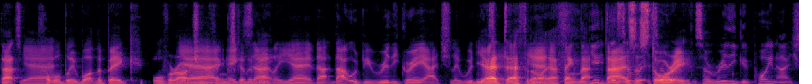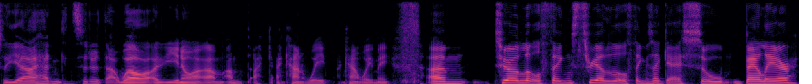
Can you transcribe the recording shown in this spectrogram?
That's Yeah. probably what the big overarching yeah, thing is going to be. exactly. Yeah, that that would be really great, actually, wouldn't it? Yeah, it? definitely. I think that You- that's is a re- it's story. It's a, really good point, actually. Yeah, I hadn't considered that. Well, I, you know, I, I'm, I'm, I, I can't wait. I can't wait, mate. Um, two other little things, three other little things, I guess. So, Bel Air.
